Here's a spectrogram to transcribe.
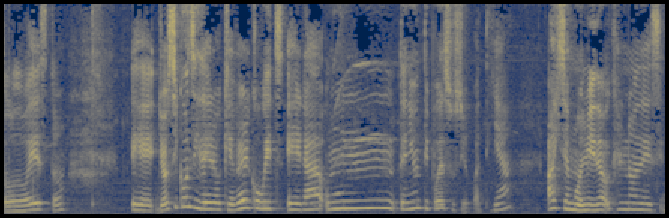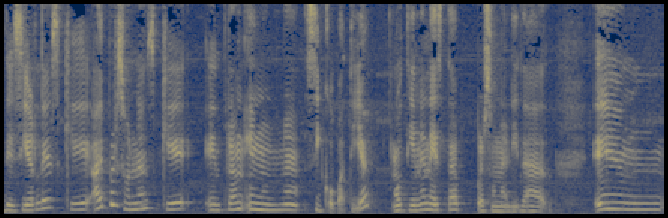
todo esto. Eh, yo sí considero que Berkowitz era un tenía un tipo de sociopatía. Ay, se me olvidó que no decirles que hay personas que entran en una psicopatía o tienen esta personalidad eh,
